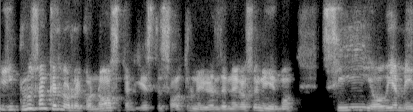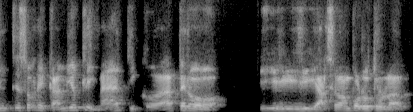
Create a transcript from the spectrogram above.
incluso aunque lo reconozcan, y este es otro nivel de negacionismo, sí, obviamente sobre cambio climático, ¿ah? pero y, ya se van por otro lado.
